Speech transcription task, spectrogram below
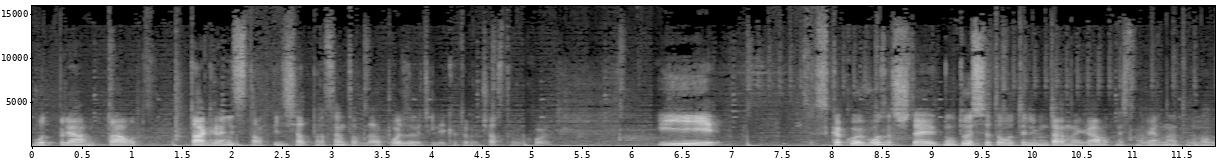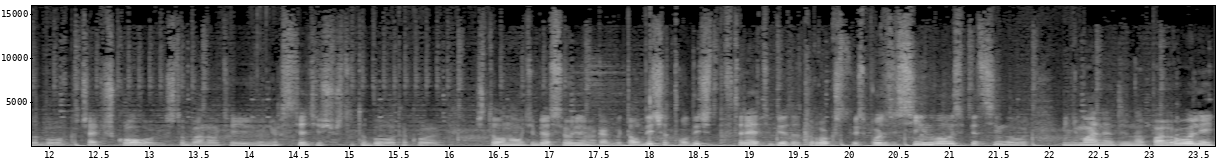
Вот прям та вот, та граница там в 50% да, пользователей, которые часто выходят. И с какой возраст считает, ну, то есть это вот элементарная грамотность, наверное, это надо было включать в школу, чтобы оно у тебя и в университете еще что-то было такое, что оно у тебя все время как бы толдычит, толдычит, повторяет тебе этот урок, что используй символы, спецсимволы, минимальная длина паролей,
